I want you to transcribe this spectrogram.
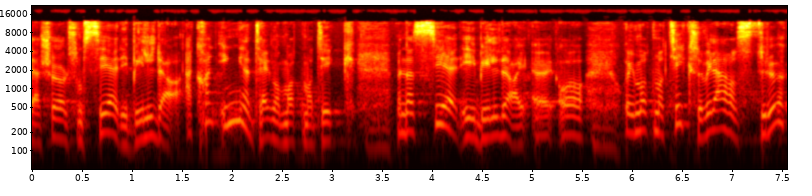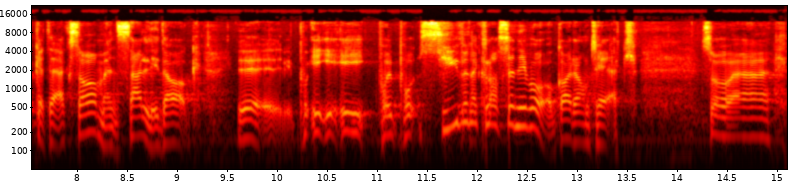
jeg sjøl, som ser i bilder. Jeg kan ingenting om matematikk, men jeg ser i bilder. Og, og i matematikk så vil jeg ha strøket til eksamen selv i dag. Eh, På, i, i, på, på syvendeklassenivå, garantert. Så eh,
